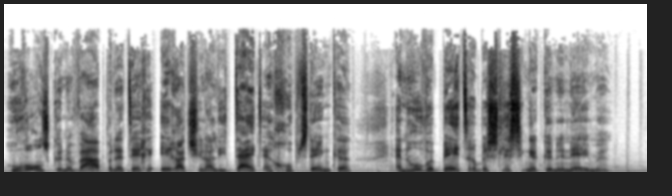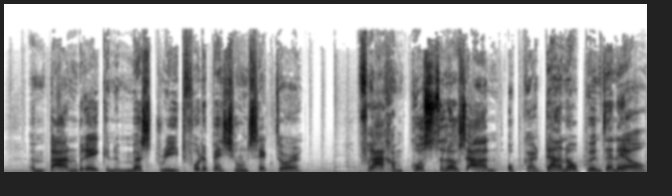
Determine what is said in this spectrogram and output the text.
Hoe we ons kunnen wapenen tegen irrationaliteit en groepsdenken en hoe we betere beslissingen kunnen nemen. Een baanbrekende must-read voor de pensioensector. Vraag hem kosteloos aan op cardano.nl.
